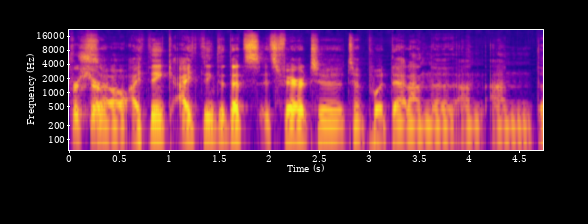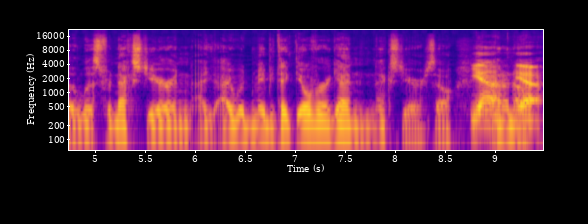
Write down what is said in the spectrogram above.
For sure. so I think I think that that's it's fair to to put that on the on on the list for next year and I I would maybe take the over again next year so Yeah, I don't know yeah.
